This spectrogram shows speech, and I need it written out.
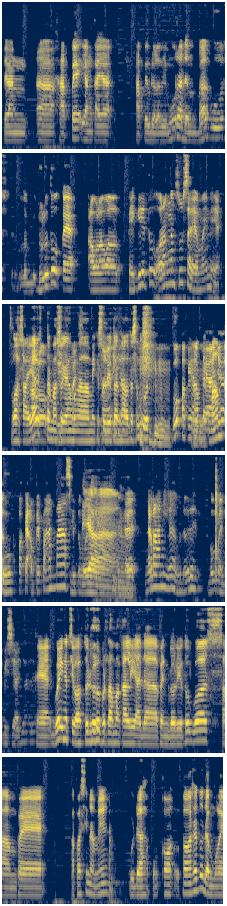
dengan eh, HP yang kayak HP udah lebih murah dan bagus. Lebih, dulu tuh kayak awal-awal VG itu orang kan susah ya mainnya ya. Wah, saya Kalau termasuk yang mengalami kesulitan Nah, iya. hal tersebut. Gue pakai HP aja, mampu. pakai HP panas gitu. Iya. Kayak nyerah nih ya, udah deh, gue main PC aja. deh. Kayak gue inget sih waktu dulu pertama kali ada Vainglory itu gue sampai apa sih namanya udah kalau kalau nggak salah tuh udah mulai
